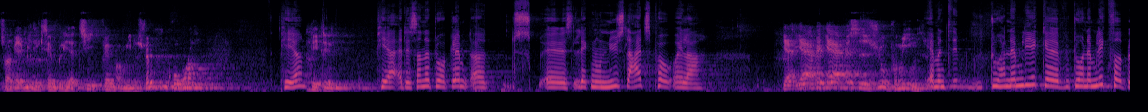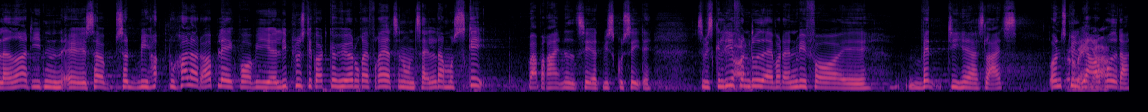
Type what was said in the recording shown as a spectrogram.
Så vil mit eksempel her 10, 5 og minus 15 kroner. Per, Per, er det sådan, at du har glemt at øh, lægge nogle nye slides på, eller? Ja, jeg er, jeg er ved side 7 på min. Jamen, det, du, har nemlig ikke, øh, du har nemlig ikke fået bladret i den, øh, så, så vi, du holder et oplæg, hvor vi øh, lige pludselig godt kan høre, at du refererer til nogle tal, der måske var beregnet til, at vi skulle se det. Så vi skal lige have fundet ud af, hvordan vi får øh, vendt de her slides. Undskyld, jeg afbrød dig.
